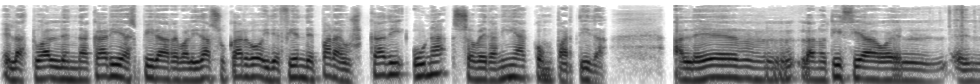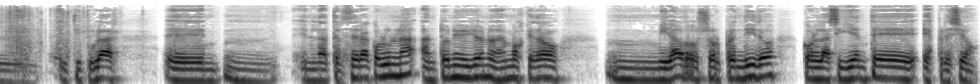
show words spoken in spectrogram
el actual Lendakari aspira a revalidar su cargo y defiende para Euskadi una soberanía compartida al leer la noticia o el, titular eh, en la tercera columna, Antonio y yo nos hemos quedado mm, mirados, sorprendidos con la siguiente expresión.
